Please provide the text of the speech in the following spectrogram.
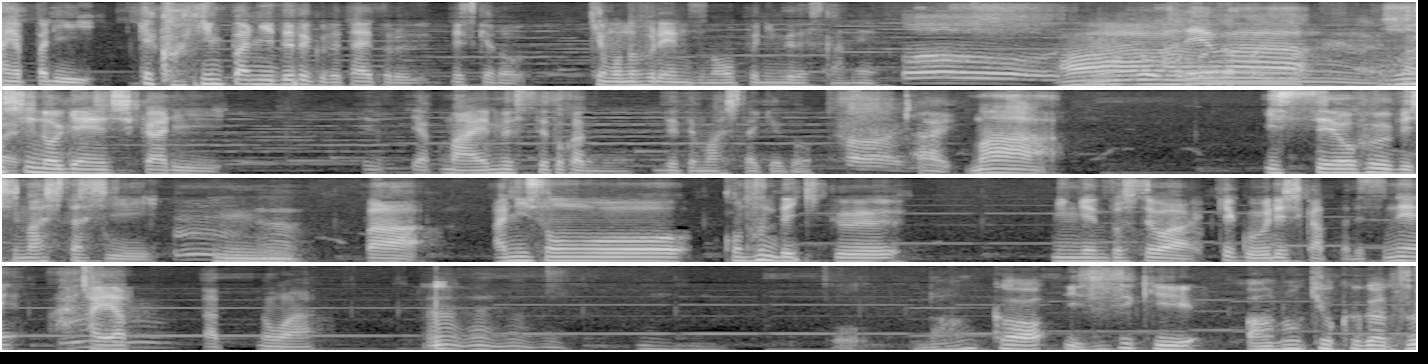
あやっぱり結構頻繁に出てくるタイトルですけど、獣フレンズのオープニングですかね。あーあれは星野源しかり、いや、まあ M ステとかでも出てましたけど、はい、はい。まあ、一世を風靡しましたし、ううんん。まあ、アニソンを好んで聴く人間としては結構嬉しかったですね。流行ったのは。うんうんうんうん。なんか、一時期、あの曲がず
